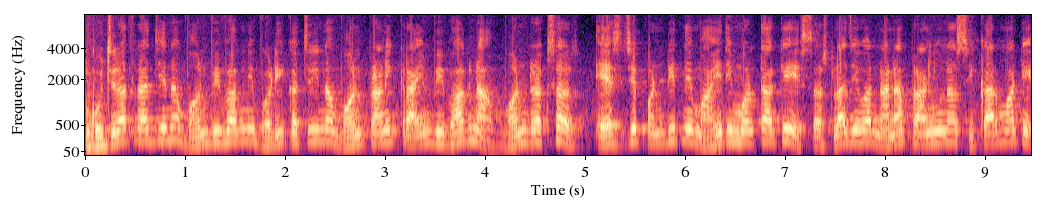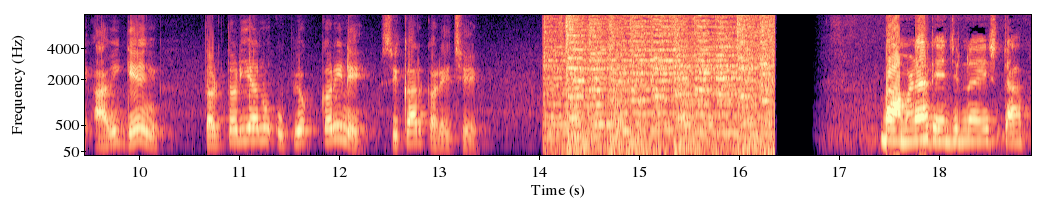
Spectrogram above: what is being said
ગુજરાત રાજ્યના વન વિભાગની વડી કચેરીના વન પ્રાણી ક્રાઇમ વિભાગના વન રક્ષક એસ જે પંડિતને માહિતી મળતા કે સસલા જેવા નાના પ્રાણીઓના શિકાર માટે આવી ગેંગ તડતડિયાનો ઉપયોગ કરીને શિકાર કરે છે. બામણા રેન્જના સ્ટાફ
